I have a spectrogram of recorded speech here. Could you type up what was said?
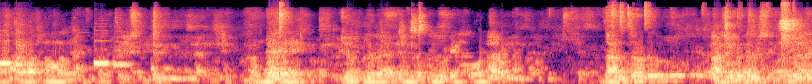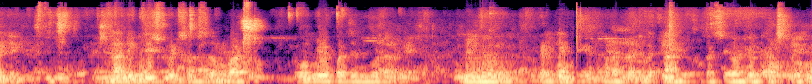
వాతావరణం అందరికీ మనకు తెలిసింది. అంటే జబ్బులు కానీ అన్నీ కూడా ఎక్కువ దాంతో హాస్పిటల్స్ ఎక్కువ ఇంగ్లీష్ మెడిసిన్స్తో పాటు హోమియోపతిని కూడా మీరు ఇక్కడ పెట్టి మన ప్రజలకి ఒక సేవ చేయడానికి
